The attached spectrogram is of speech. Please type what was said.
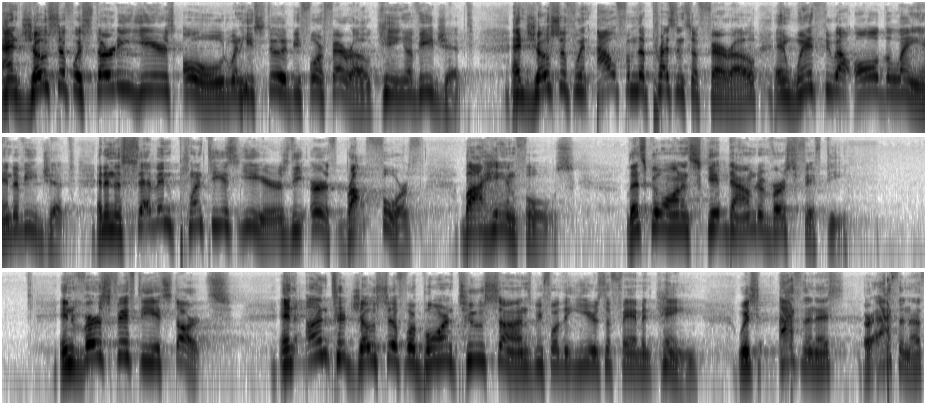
and joseph was 30 years old when he stood before pharaoh king of egypt. And joseph went out from the presence of pharaoh and went throughout all the land of egypt. And in the seven plenteous years the earth brought forth by handfuls. Let's go on and skip down to verse 50 in verse 50 it starts and unto Joseph were born two sons before the years of famine came, which Athenath, or Athanath,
